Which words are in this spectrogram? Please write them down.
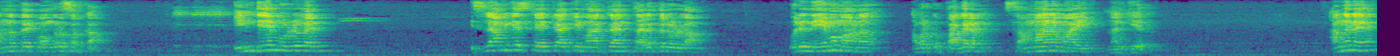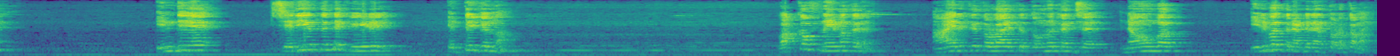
അന്നത്തെ കോൺഗ്രസ് സർക്കാർ ഇന്ത്യയെ മുഴുവൻ ഇസ്ലാമിക സ്റ്റേറ്റാക്കി മാറ്റാൻ തരത്തിലുള്ള ഒരു നിയമമാണ് അവർക്ക് പകരം സമ്മാനമായി നൽകിയത്. അങ്ങനെ ഇന്ത്യയെ ശരീരത്തിന്റെ കീഴിൽ എത്തിക്കുന്ന വക്കഫ് നിയമത്തിന് ആയിരത്തി തൊള്ളായിരത്തി തൊണ്ണൂറ്റഞ്ച് നവംബർ ഇരുപത്തിരണ്ടിന് തുടക്കമായി.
